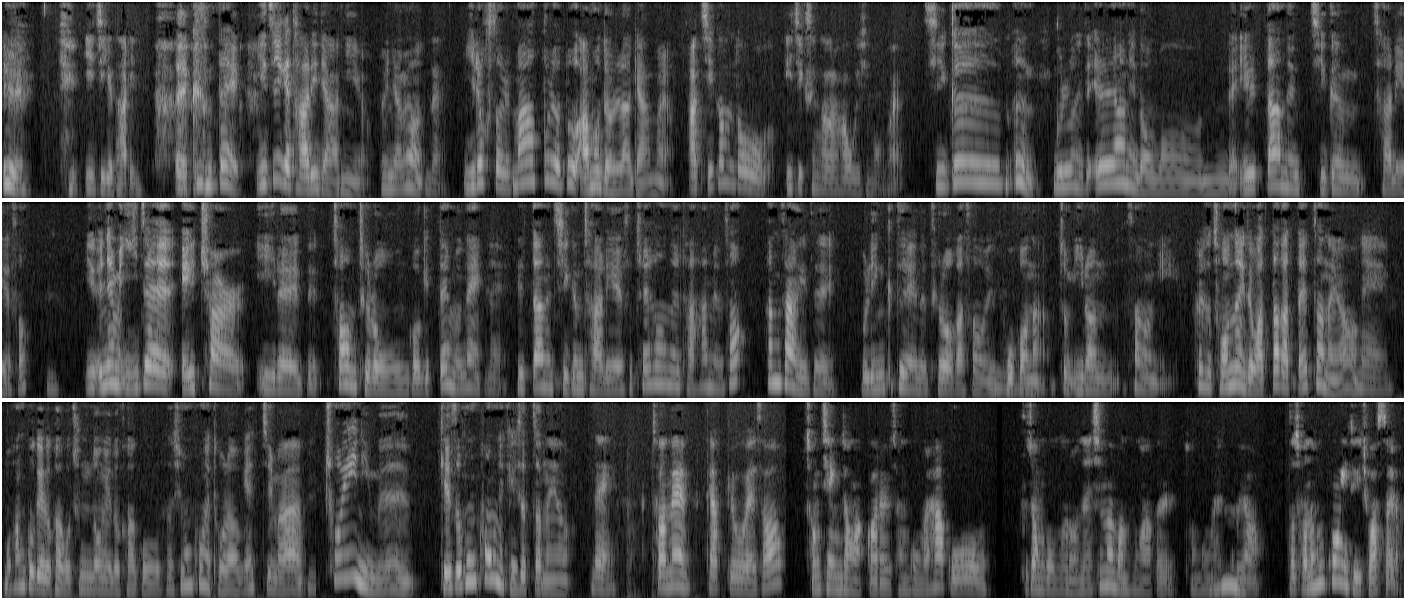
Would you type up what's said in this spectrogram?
일. 이직의 달인. 네, 근데 이직의 달인이 아니에요. 왜냐면 네. 이력서를 막 뿌려도 아무도 연락이 안 와요. 아 지금도 이직 생각을 하고 계신 건가요? 지금은 물론 이제 1년이 넘었는데 일단은 지금 자리에서 음. 이- 왜냐면 이제 HR 일에 처음 들어온 거기 때문에 네. 일단은 지금 자리에서 최선을 다하면서 항상 이제 뭐 링크드인에 들어가서 음. 보거나 좀 이런 상황이에요. 그래서 저는 이제 왔다 갔다 했잖아요. 네. 뭐 한국에도 가고 중동에도 가고 다시 홍콩에 돌아오긴 했지만 음. 초이님은 계속 홍콩에 계셨잖아요. 네. 저는 대학교에서 정치행정학과를 전공을 하고 부전공으로는 신문방송학을 전공을 음. 했고요. 그래서 저는 홍콩이 되게 좋았어요.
